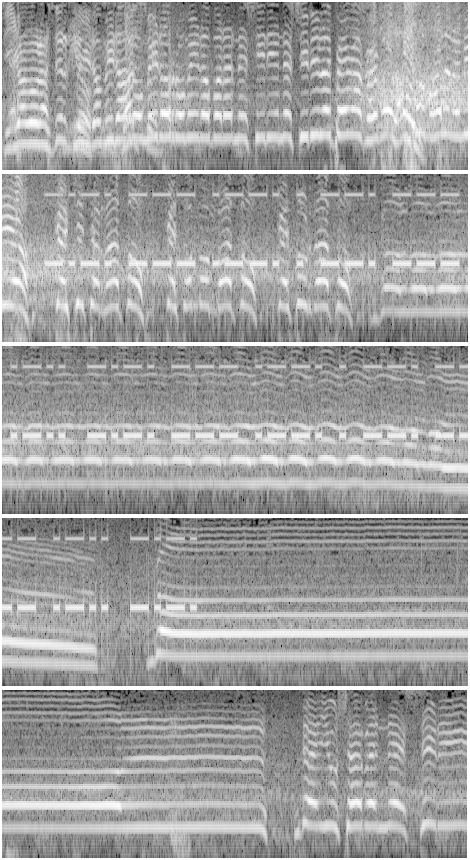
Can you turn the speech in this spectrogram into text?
Sigue ahora Sergio. Mira, mira, Falso. Romero, Romero para Nesiri, Nesiri le pega, ¡qué golazo, madre mía! ¡Qué chicharrazo! ¡Qué zombombazo! ¡Qué zurdazo! ¡Gol, gol, gol, gol, gol, gol, gol, gol, gol, gol, gol, gol, gol, gol, gol, gol, gol, gol! ¡Gol! de Yusef Nesiri.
